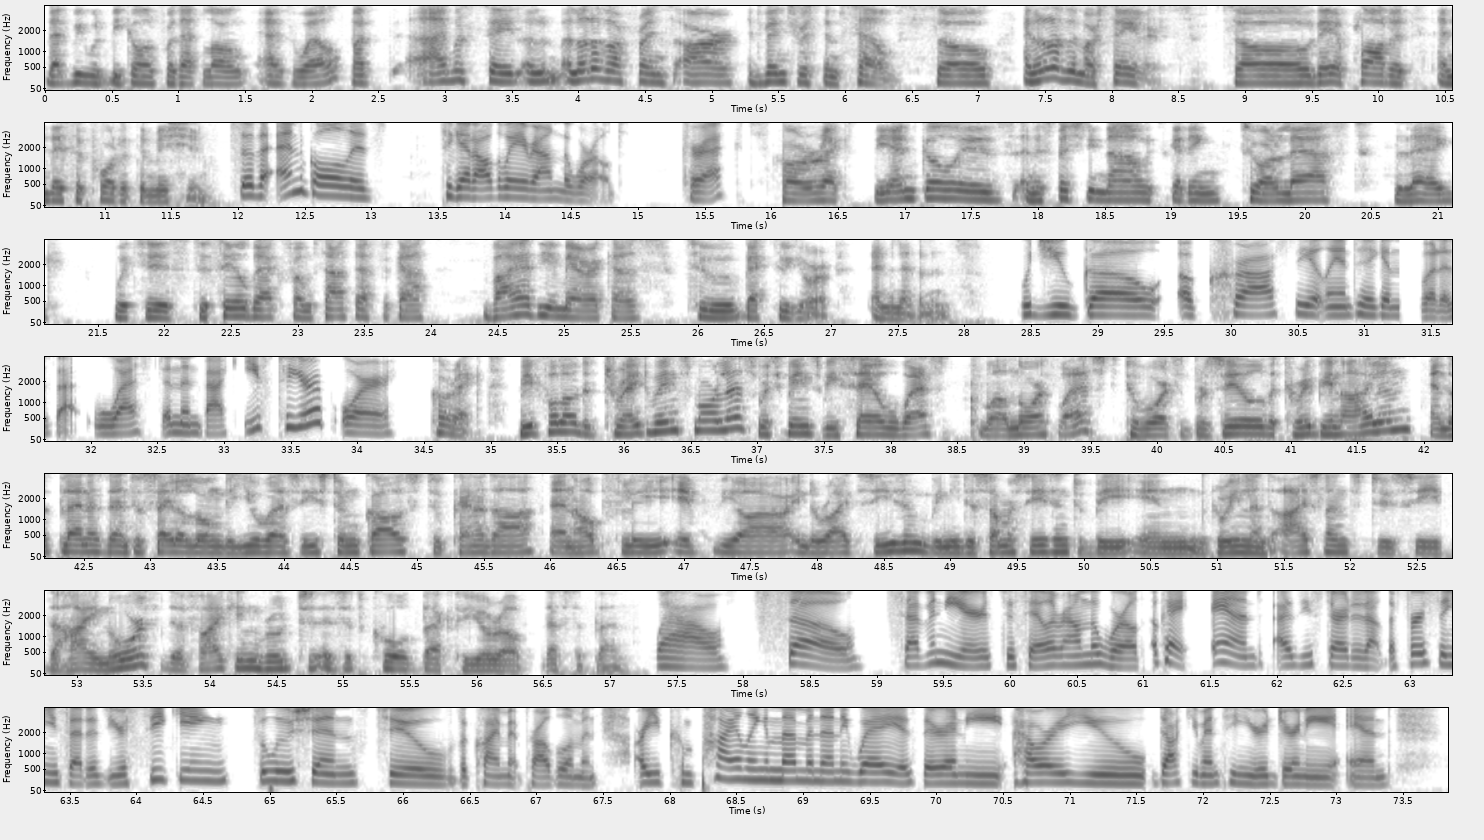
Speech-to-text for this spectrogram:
that we would be gone for that long as well. But I must say, a lot of our friends are adventurous themselves. So, and a lot of them are sailors. So they applauded and they supported the mission. So the end goal is to get all the way around the world, correct? Correct. The end goal is, and especially now it's getting to our last leg, which is to sail back from South Africa via the Americas to back to Europe and the Netherlands would you go across the Atlantic and what is that, west and then back east to Europe or? Correct. We follow the trade winds more or less, which means we sail west, well, northwest towards Brazil, the Caribbean islands. And the plan is then to sail along the US eastern coast to Canada. And hopefully, if we are in the right season, we need a summer season to be in Greenland, Iceland to see the high north, the Viking route, is it called, back to Europe. That's the plan. Wow. So, seven years to sail around the world. Okay. And as you started out, the first thing you said is you're seeking solutions to the climate problem. And are you compiling them in any way? Is there any, how are you documenting your journey? And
